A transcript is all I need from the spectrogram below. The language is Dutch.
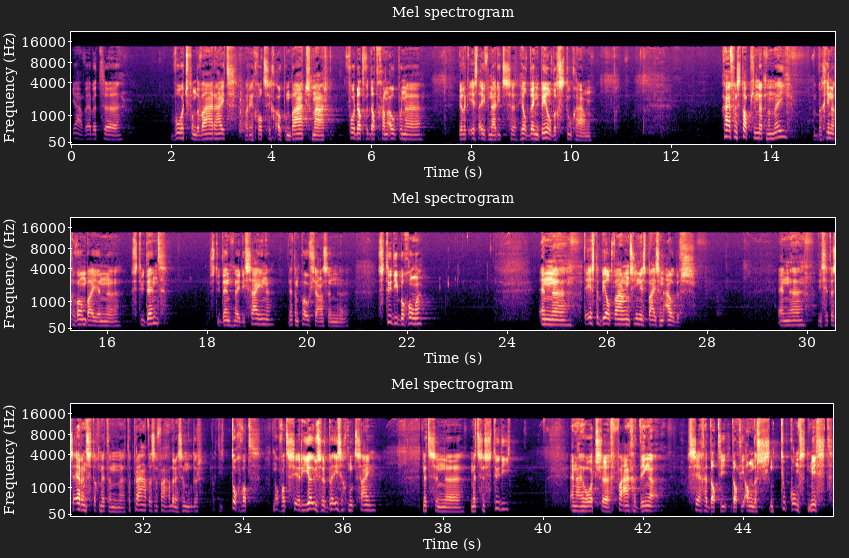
Ja, we hebben het uh, woord van de waarheid waarin God zich openbaart. Maar voordat we dat gaan openen, wil ik eerst even naar iets uh, heel denkbeeldigs toe gaan. Ga even een stapje met me mee. We beginnen gewoon bij een uh, student, student medicijnen, net een poosje aan zijn studie begonnen. En het eerste beeld waar we hem zien is bij zijn ouders. En uh, die zit dus ernstig met hem eh, te praten, zijn vader en zijn moeder. Dat hij toch wat, nog wat serieuzer bezig moet zijn met zijn, uh, met zijn studie. En hij hoort vage dingen zeggen dat hij, dat hij anders zijn toekomst mist.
